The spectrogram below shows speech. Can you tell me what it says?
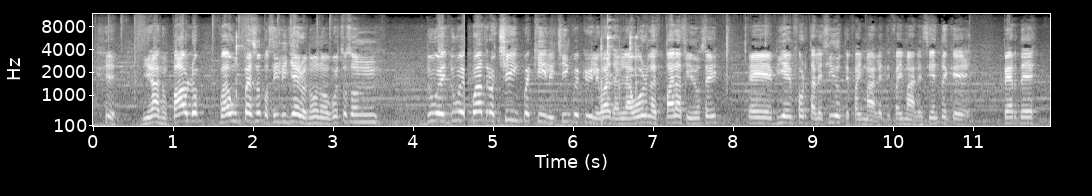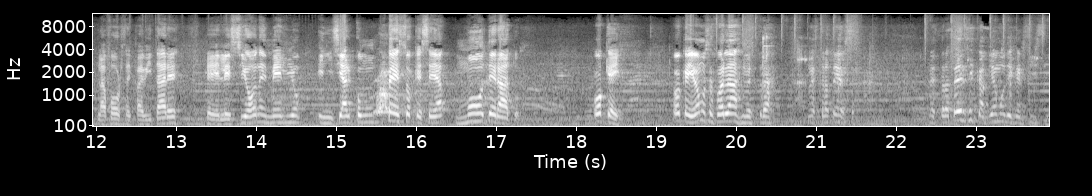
Diranno, un peso così. No, no, estos son 2, 2, 4, 5 kg, 5 kg. Guarda, el labor en la espalda, si no sei eh, bien fortalecido, te fai male, te fai male. Siente que perde la fuerza y para evitar eh, lesiones, meglio iniciar con un peso que sea moderado. Ok, ok, vamos a hacer nuestra, nuestra terza. Nuestra terza y cambiamos de ejercicio.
